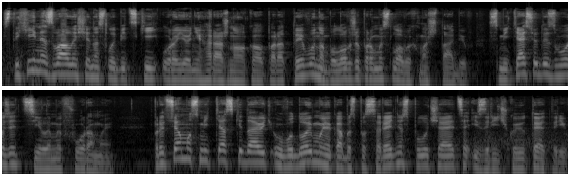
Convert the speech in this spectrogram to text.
Стихійне звалище на Слобідській у районі гаражного кооперативу набуло вже промислових масштабів. Сміття сюди звозять цілими фурами. При цьому сміття скидають у водойму, яка безпосередньо сполучається із річкою Тетерів.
